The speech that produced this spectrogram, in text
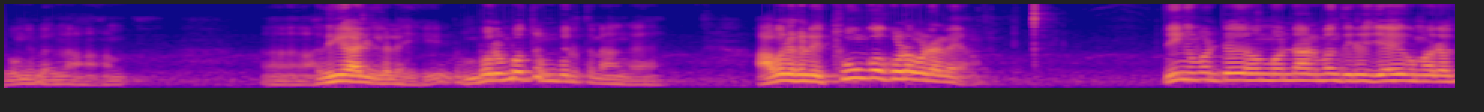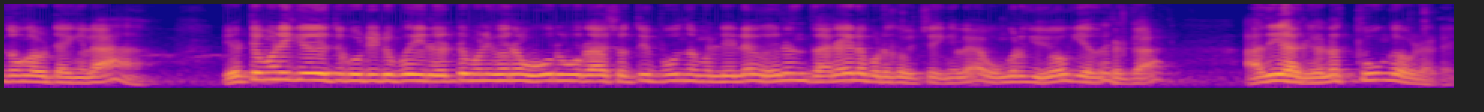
இவங்களெல்லாம் அதிகாரிகளை ரொம்ப ரொம்ப துன்புறுத்தினாங்க. அவர்களை தூங்கக்கூட விடலையாம் நீங்கள் மட்டும் முன்னாள் மந்திரி ஜெயக்குமாரை தூங்க விட்டீங்களா? எட்டு மணிக்கு எடுத்து கூட்டிகிட்டு போய் ரெண்டு மணி வரை ஊர் ஊராக சுற்றி பூந்தமல்லியில் வெறும் தரையில் படுக்க வச்சிங்களே உங்களுக்கு யோகியதை இருக்கா? அதிகாரிகளை தூங்க விடலை.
